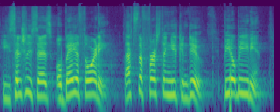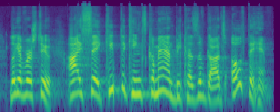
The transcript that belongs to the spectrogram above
he essentially says, obey authority. That's the first thing you can do. Be obedient. Look at verse 2. I say, keep the king's command because of God's oath to him.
